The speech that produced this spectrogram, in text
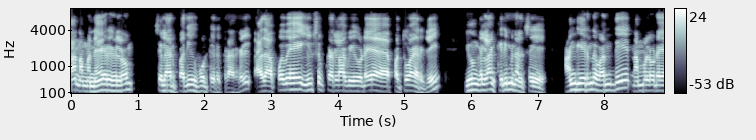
தான் நம்ம நேர்களும் சிலர் பதிவு போட்டு இருக்கிறார்கள் அது அப்போவே யூசுப் கர்லாவியுடைய பத்துவா இருக்கு. இவங்கெல்லாம் கிரிமினல்ஸு அங்கிருந்து வந்து நம்மளுடைய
